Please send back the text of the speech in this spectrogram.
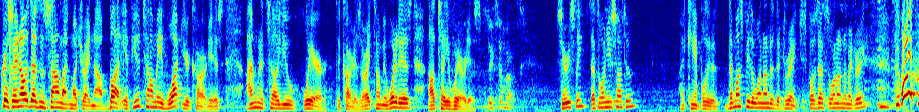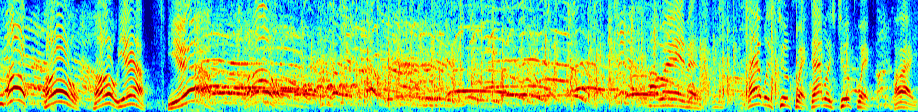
Chris, I know it doesn't sound like much right now, but if you tell me what your card is, I'm going to tell you where the card is. All right? Tell me what it is. I'll tell you where it is. Six of hearts. Seriously? That's the one you saw too? I can't believe it. That must be the one under the drink. Suppose that's the one under my drink? Oh! Oh! Oh! Oh, yeah! Yeah! Oh! Wait a minute. That was too quick. That was too quick. All right.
